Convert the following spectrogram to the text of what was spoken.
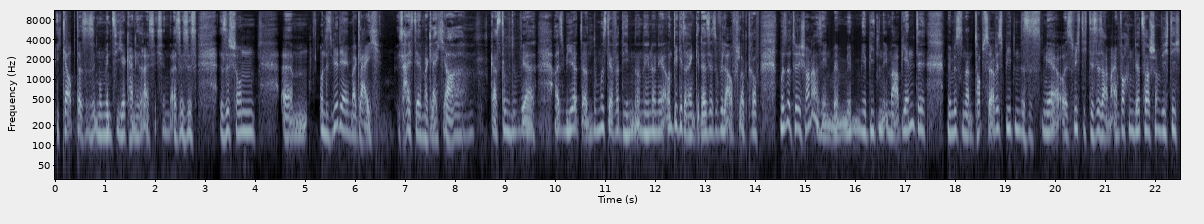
ich glaube, dass es im Moment sicher keine 30 sind. Also es ist, es ist schon, ähm, und es wird ja immer gleich es heißt ja immer gleich, ja, Gast und wer als Wirt und du musst ja verdienen und hin und her. Und die Getränke, da ist ja so viel Aufschlag drauf. Muss natürlich schon aussehen. Wir, wir, wir bieten immer Ambiente, wir müssen dann Top-Service bieten, das ist mehr als wichtig. Das ist am einfachen Wirtshaus schon wichtig.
